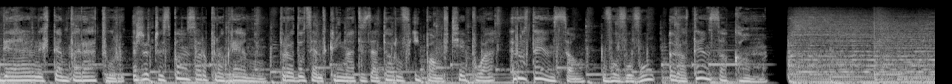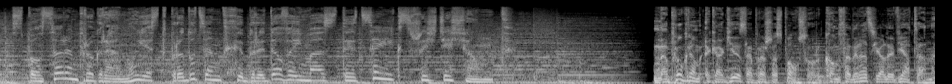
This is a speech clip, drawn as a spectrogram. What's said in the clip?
Idealnych temperatur życzy sponsor programu. Producent klimatyzatorów i pomp ciepła Rotenso. www.rotenso.com Sponsorem programu jest producent hybrydowej Mazdy CX-60. Na program EKG zaprasza sponsor Konfederacja Lewiatan,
